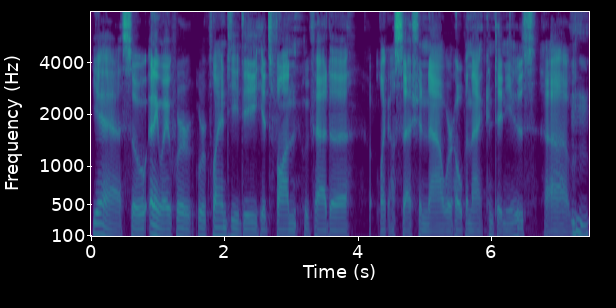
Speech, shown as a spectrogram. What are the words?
yeah. So anyway, we're we're playing DD. It's fun. We've had a like a session now. We're hoping that continues. Um, Mhm.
